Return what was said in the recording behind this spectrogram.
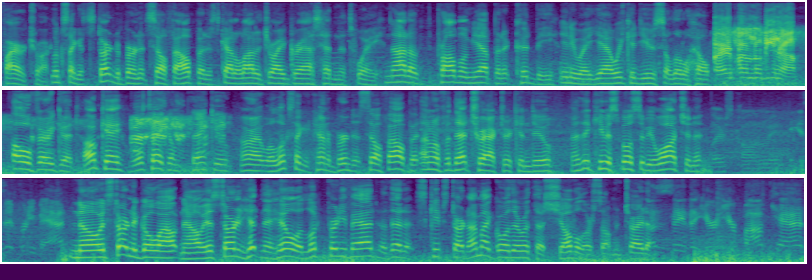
fire truck. Looks like it's starting to burn itself out, but it's got a lot of dry grass heading its way. Not a problem yet, but it could be. Anyway, yeah, we could use a little help. Fire department will be in. Oh, very good. Okay, we'll take them. Thank you. All right, well, looks like it kind of burned itself out, but I don't know what that tractor can do. I think he was supposed to be watching it. Flair's calling me. Is it pretty bad? No, it's starting to go out now. It started hitting the hill. It looked pretty bad. Then it keeps starting. I might go there with a shovel or something and try to. I to. was to say that your your Bobcat.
